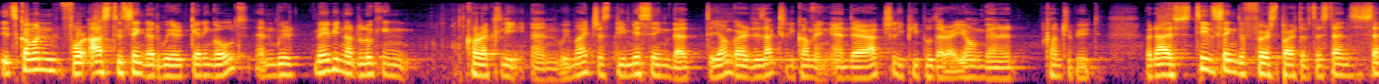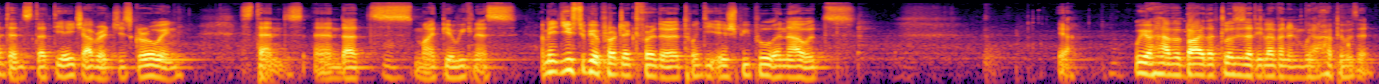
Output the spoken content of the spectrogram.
it's common for us to think that we're getting old and we're maybe not looking correctly and we might just be missing that the young guard is actually coming and there are actually people that are young and contribute. But I still think the first part of the stand- sentence that the age average is growing stands and that mm. might be a weakness. I mean, it used to be a project for the 20-ish people and now it's yeah. We have a bar that closes at 11 and we are happy with it.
